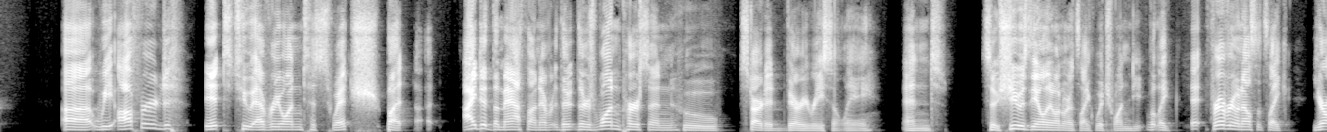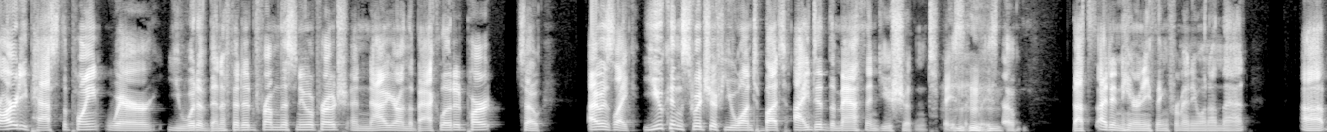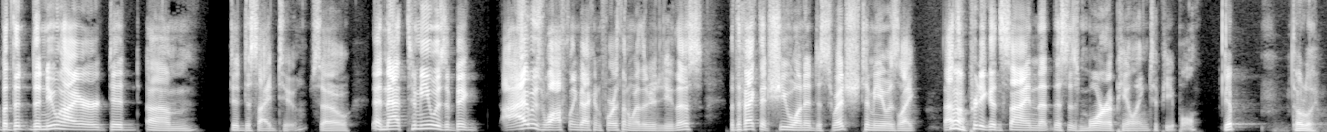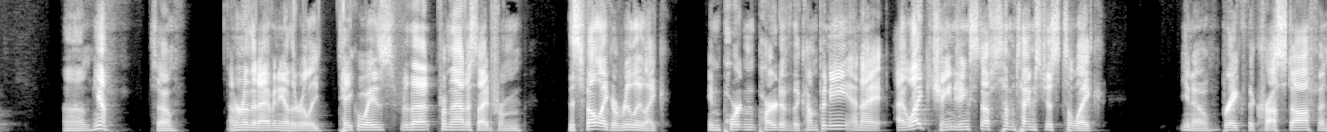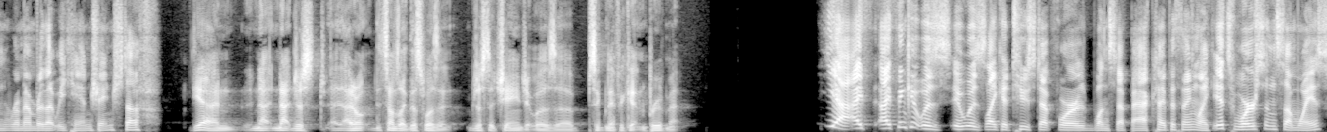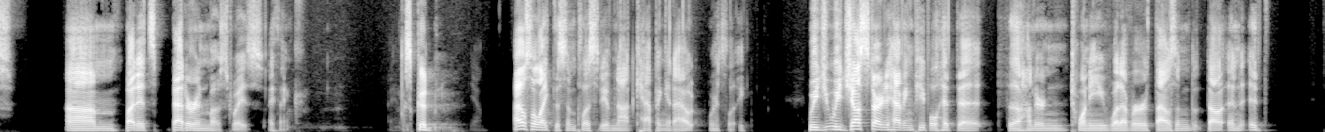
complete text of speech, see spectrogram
Uh, we offered it to everyone to switch, but uh, I did the math on every. There, there's one person who started very recently, and so she was the only one where it's like, which one do you like? Eh, for everyone else, it's like you're already past the point where you would have benefited from this new approach, and now you're on the backloaded part. So I was like, you can switch if you want, but I did the math and you shouldn't, basically. so that's I didn't hear anything from anyone on that. Uh, but the the new hire did um did decide to. So and that to me was a big I was waffling back and forth on whether to do this, but the fact that she wanted to switch to me was like that's a pretty good sign that this is more appealing to people. Yep. Totally. Um yeah. So I don't know that I have any other really takeaways for that from that aside from this felt like a really like important part of the company and i i like changing stuff sometimes just to like you know break the crust off and remember that we can change stuff. Yeah and not not just i don't it sounds like this wasn't just a change it was a significant improvement. Yeah i i think it was it was like a two step forward one step back type of thing like it's worse in some ways um but it's better in most ways i think. It's good i also like the simplicity of not capping it out where it's like we we just started having people hit the the 120 whatever thousand and it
